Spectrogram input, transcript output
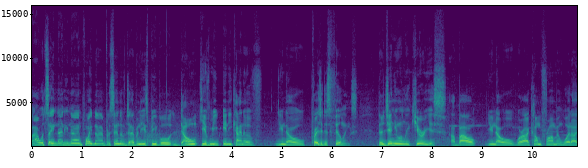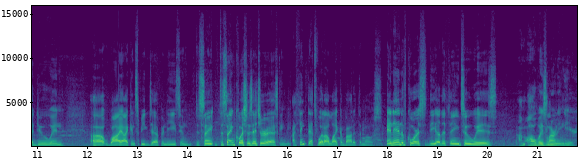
I would say 99.9% of Japanese people don't give me any kind of, you know, prejudice feelings. They're genuinely curious about, you know, where I come from and what I do. And uh, why I can speak Japanese and the same the same questions that you're asking me. I think that's what I like about it the most. And then of course the other thing too is I'm always learning here.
